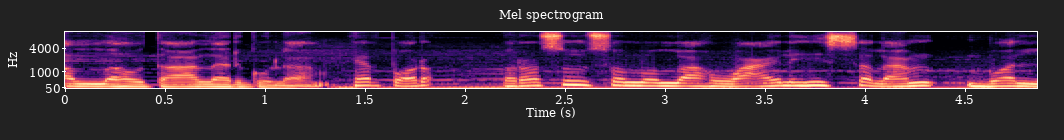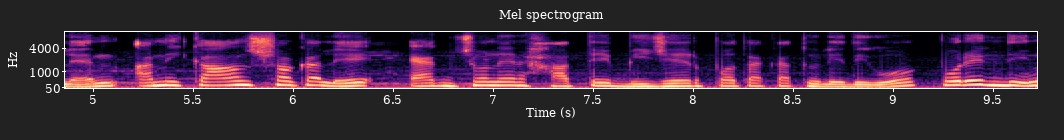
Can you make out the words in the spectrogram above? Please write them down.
আল্লাহ তালার গুলাম। এরপর রসুল সাল্লাহ আলহিসাল্লাম বললেন, আমি কাল সকালে একজনের হাতে বিজয়ের পতাকা তুলে দিব। পরের দিন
